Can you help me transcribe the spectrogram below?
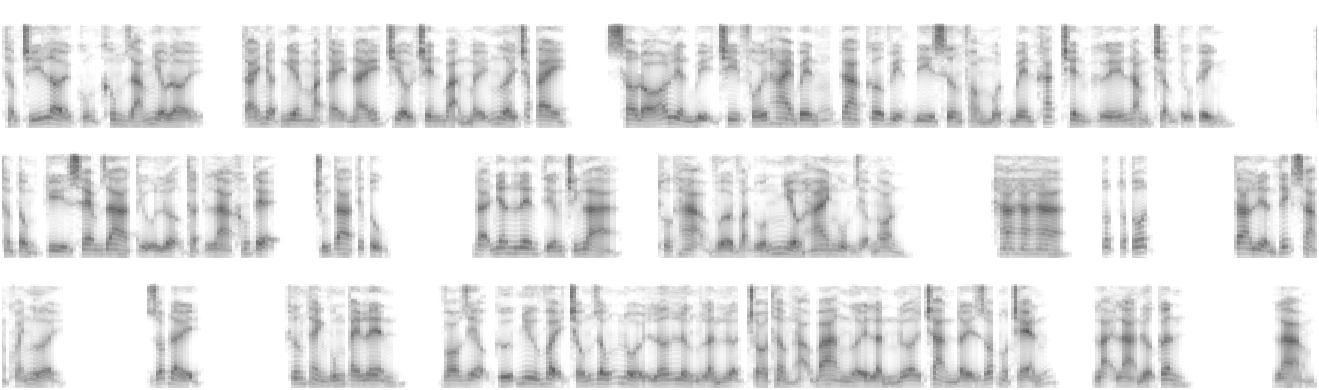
thậm chí lời cũng không dám nhiều lời, tái nhợt nghiêm mặt tay náy chiều trên bàn mấy người chắp tay, sau đó liền bị chi phối hai bên ca cơ viện đi xương phòng một bên khác trên ghế nằm chậm tự kình. Thẩm tổng kỳ xem ra tiểu lượng thật là không tệ, chúng ta tiếp tục. Đại nhân lên tiếng chính là, thuộc hạ vừa vặn uống nhiều hai ngụm rượu ngon. Ha ha ha, tốt tốt tốt. Ta liền thích sảng khoái người. Rót đầy. Khương thành vung tay lên vò rượu cứ như vậy trống rỗng nổi lơ lửng lần lượt cho thẩm hạo ba người lần nữa tràn đầy rót một chén, lại là nửa cân. Làm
